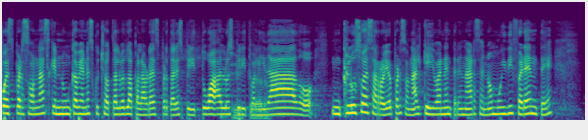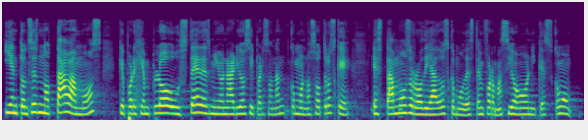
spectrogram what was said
pues personas que nunca habían escuchado tal vez la palabra despertar espiritual o espiritualidad o incluso desarrollo personal que iban a entrenarse, ¿no? Muy diferente. Y entonces notábamos que, por ejemplo, ustedes, millonarios y personas como nosotros que estamos rodeados como de esta información y que es como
